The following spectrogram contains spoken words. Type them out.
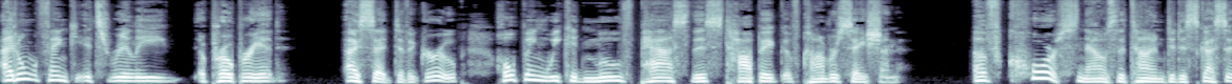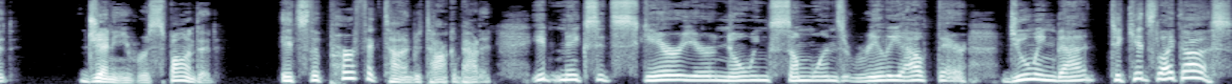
I don't think it's really appropriate. I said to the group, hoping we could move past this topic of conversation. Of course now's the time to discuss it. Jenny responded. It's the perfect time to talk about it. It makes it scarier knowing someone's really out there doing that to kids like us.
